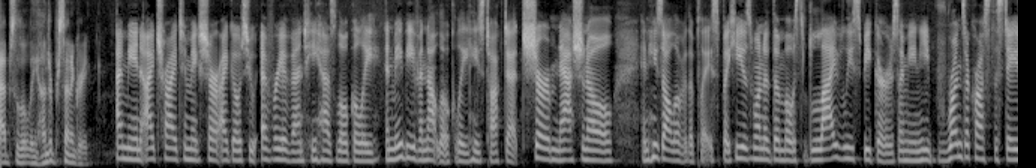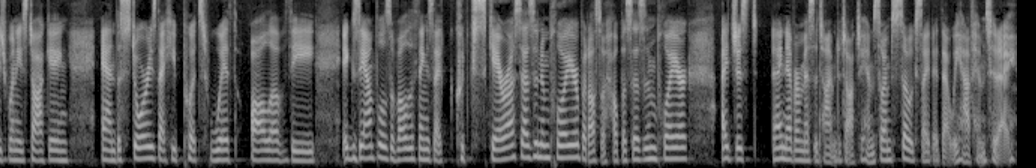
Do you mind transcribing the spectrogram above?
Absolutely, 100% agree. I mean, I try to make sure I go to every event he has locally, and maybe even not locally. He's talked at SHRM National, and he's all over the place. But he is one of the most lively speakers. I mean, he runs across the stage when he's talking, and the stories that he puts with all of the examples of all the things that could scare us as an employer, but also help us as an employer. I just, I never miss a time to talk to him. So I'm so excited that we have him today.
